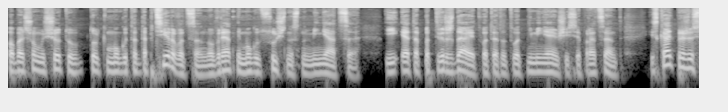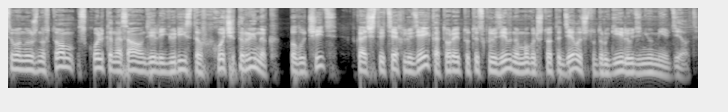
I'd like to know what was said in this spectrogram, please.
по большому счету только могут адаптироваться, но вряд ли могут сущностно меняться. И это подтверждает вот этот вот не меняющийся процент. Искать, прежде всего, нужно в том, сколько на самом деле юристов хочет рынок получить в качестве тех людей, которые тут эксклюзивно могут что-то делать, что другие люди не умеют делать.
